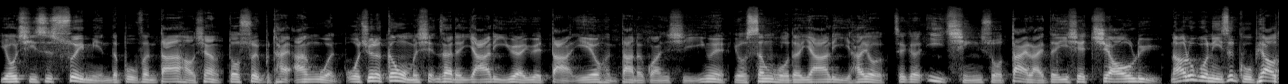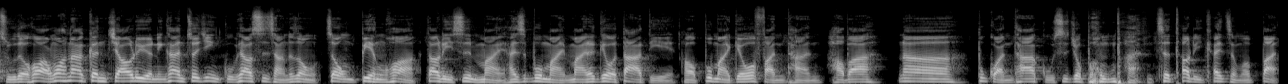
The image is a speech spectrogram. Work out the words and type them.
尤其是睡眠的部分，大家好像都睡不太安稳。我觉得跟我们现在的压力越来越大也有很大的关系，因为有生活的压力，还有这个疫情所带来的一些焦虑。然后，如果你是股票族的话，哇，那更焦虑了。你看最近股票市场这种这种变化，到底是买还是不买？买了给我大跌，好不买给我反弹，好吧？那不管它，股市就崩盘，这到底该怎么办？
